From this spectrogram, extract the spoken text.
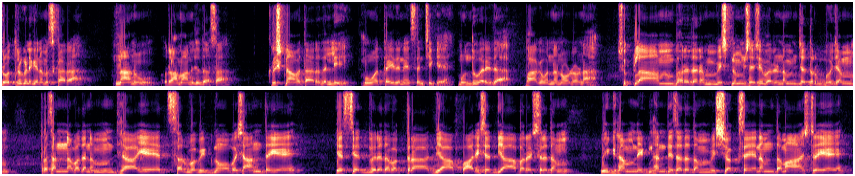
ಶ್ರೋತೃಗಳಿಗೆ ನಮಸ್ಕಾರ. ನಾನು ರಾಮಾನುಜದಾಸ. ಕೃಷ್ಣಾವತಾರದಲ್ಲಿ ಮೂವತ್ತೈದನೇ ಸಂಚಿಕೆ ಮುಂದುವರಿದ ಭಾಗವನ್ನು ನೋಡೋಣ. ಶುಕ್ಲಾಂ ಭರದರಂ ವಿಷ್ಣುಂ ಶಶಿವರ್ಣಂ ಚತುರ್ಭುಜಂ ಪ್ರಸನ್ನವದನಂ ಧ್ಯಾಯೇತ್ ಸರ್ವವಿಘ್ನೋಪಶಾಂತಯೇ. ವಕ್ತ್ರಾದ್ಯಾ ಪಾರಿಷದ್ಯಾ ಪರಶ್ರತಂ ವಿಘ್ನಂ ನಿಘ್ನಂತಿ ಸತತಂ ವಿಶ್ವಕ್ಸೇನಂ ತಮಾಶ್ರಯೇ.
